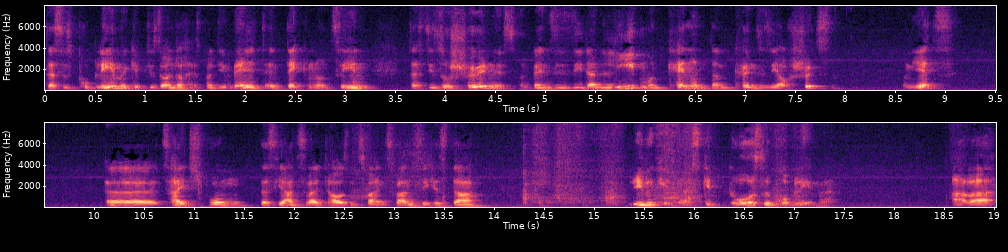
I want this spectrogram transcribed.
dass es Probleme gibt. Die sollen doch erstmal die Welt entdecken und sehen, dass die so schön ist. Und wenn sie sie dann lieben und kennen, dann können sie sie auch schützen. Und jetzt, äh, Zeitsprung, das Jahr 2022 ist da. Liebe Kinder, es gibt große Probleme. Aber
